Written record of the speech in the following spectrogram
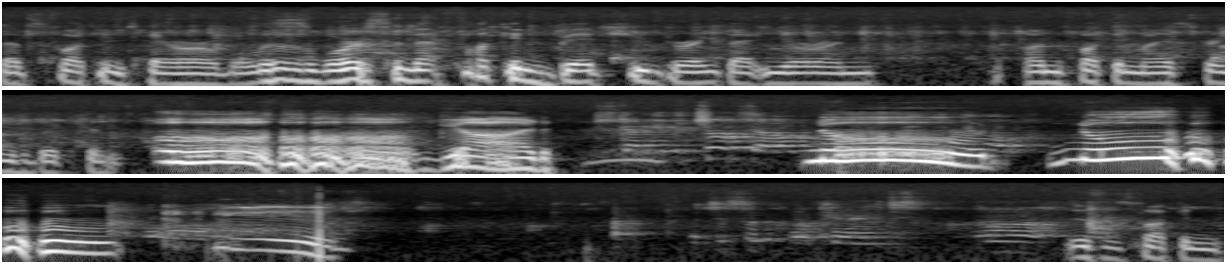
That's fucking terrible. This is worse than that fucking bitch who drank that urine on fucking my strange addiction. Oh god. No. No. This is fucking.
